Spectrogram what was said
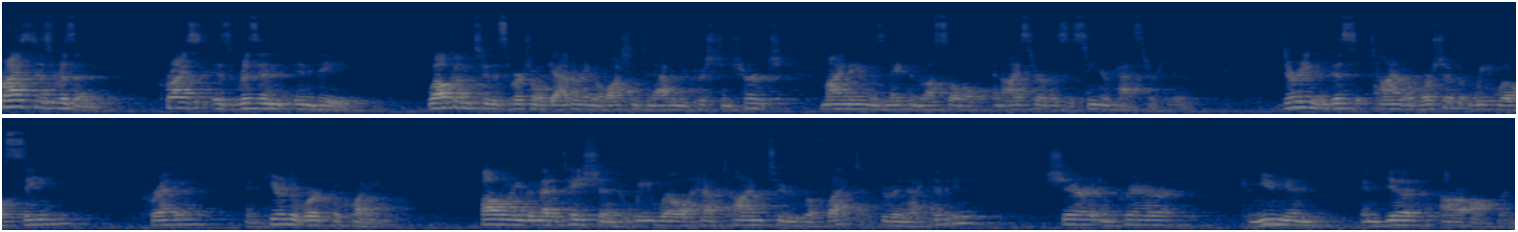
Christ is risen. Christ is risen indeed. Welcome to this virtual gathering of Washington Avenue Christian Church. My name is Nathan Russell, and I serve as the senior pastor here. During this time of worship, we will sing, pray, and hear the word proclaimed. Following the meditation, we will have time to reflect through an activity, share in prayer, communion, and give our offering.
